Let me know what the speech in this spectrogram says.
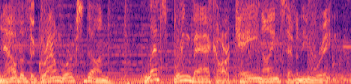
Now that the groundwork's done, let's bring back our K970 ring.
